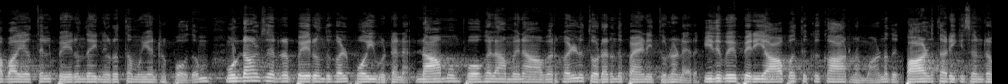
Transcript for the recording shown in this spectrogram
அபாயத்தில் பேருந்தை நிறுத்த முயன்ற போதும் முன்னால் சென்ற பேருந்துகள் போய்விட்டன. நாமும் போகலாம் என அவர்கள் தொடர்ந்து பயணித்துள்ளனர். இதுவே பெரிய ஆபத்துக்கு காரணமானது. பாலத்தடிக்கு சென்ற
